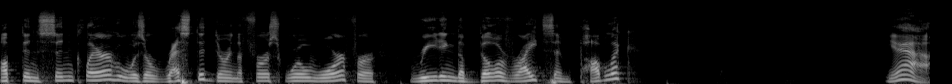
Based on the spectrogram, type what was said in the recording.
Upton Sinclair, who was arrested during the First World War for reading the Bill of Rights in public? Yeah.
